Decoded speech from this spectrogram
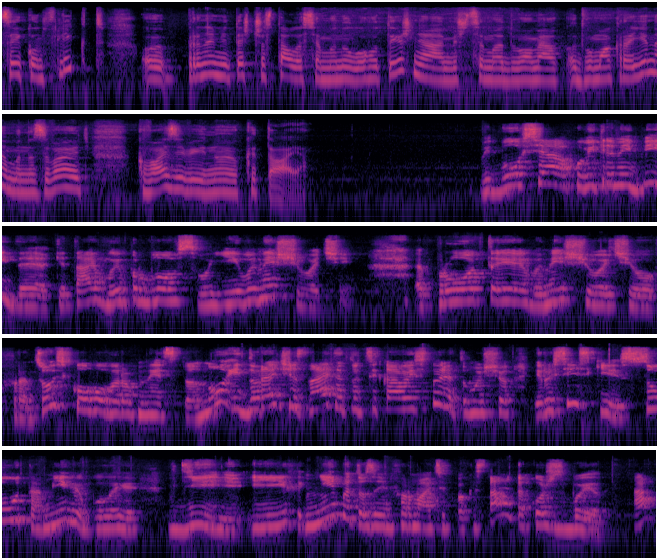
цей конфлікт, е, принаймні те, що сталося минулого тижня між цими двома двома країнами, називають квазівійною Китая? Відбувся повітряний бій, де Китай випробував свої винищувачі е, проти винищувачів французького виробництва. Ну і до речі, знаєте, тут цікава історія, тому що і російські су та міги були в дії, і їх нібито за інформацією Пакистану також збили. Так?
